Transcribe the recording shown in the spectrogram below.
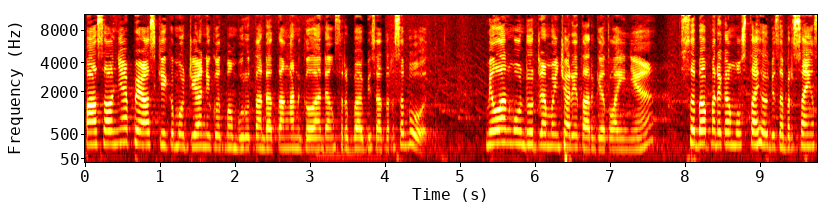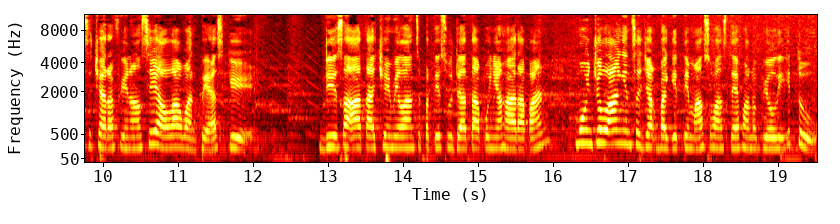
Pasalnya PSG kemudian ikut memburu tanda tangan gelandang serba bisa tersebut. Milan mundur dan mencari target lainnya, sebab mereka mustahil bisa bersaing secara finansial lawan PSG. Di saat AC Milan seperti sudah tak punya harapan, muncul angin sejak bagi tim asuhan Stefano Pioli itu.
